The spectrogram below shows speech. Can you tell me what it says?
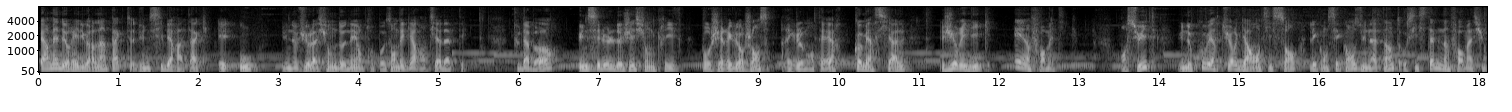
permet de réduire l'impact d'une cyberattaque et ou d'une violation de données en proposant des garanties adaptées. Tout d'abord, une cellule de gestion de crise pour gérer l'urgence réglementaire, commerciale, juridique et informatique. Ensuite, une couverture garantissant les conséquences d'une atteinte au système d'information,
